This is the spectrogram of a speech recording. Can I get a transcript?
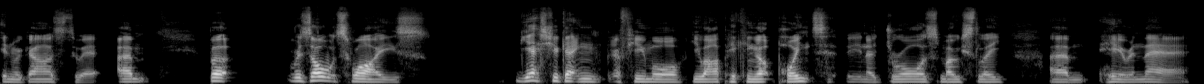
in regards to it. Um, but results wise, yes, you're getting a few more. You are picking up points, you know, draws mostly um, here and there.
